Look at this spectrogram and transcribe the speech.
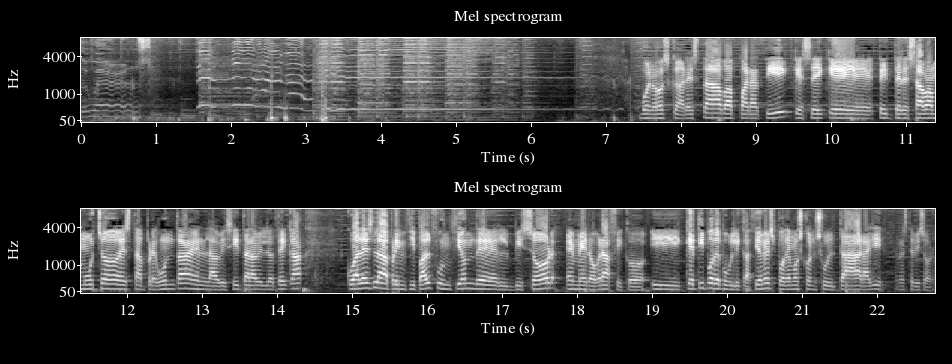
Other Bueno, Oscar, esta va para ti, que sé que te interesaba mucho esta pregunta en la visita a la biblioteca. ¿Cuál es la principal función del visor hemerográfico y qué tipo de publicaciones podemos consultar allí, en este visor?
